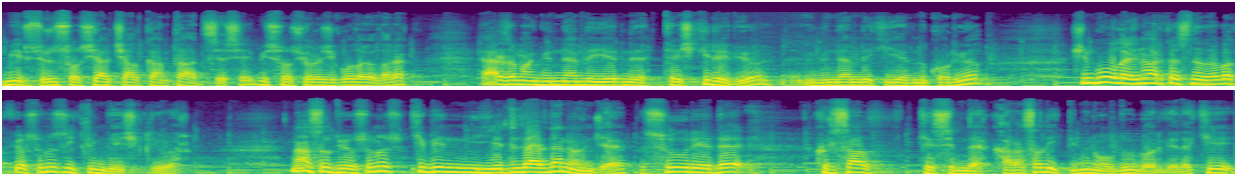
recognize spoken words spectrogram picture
bir sürü sosyal çalkantı hadisesi bir sosyolojik olay olarak her zaman gündemde yerini teşkil ediyor. Gündemdeki yerini koruyor. Şimdi bu olayın arkasında da bakıyorsunuz iklim değişikliği var. Nasıl diyorsunuz? 2007'lerden önce Suriye'de kırsal kesimde, karasal iklimin olduğu bölgedeki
